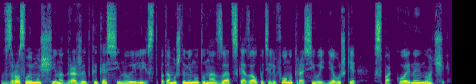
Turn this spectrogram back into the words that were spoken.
Взрослый мужчина дрожит, как осиновый лист, потому что минуту назад сказал по телефону красивой девушке «спокойной ночи»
